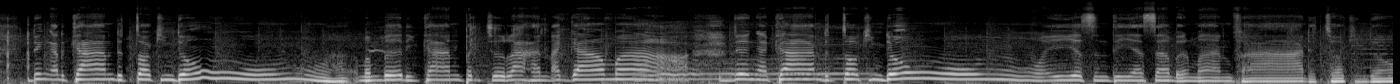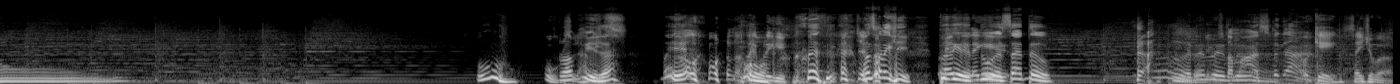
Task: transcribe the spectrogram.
Dengarkan The Talking Dome. Memberikan pencerahan agama. Dengarkan The Talking Dome. Ia sentiasa bermanfaat. The Talking Dome Uh, Oh, Terus sudah habis, ah? baik eh? Oh, nak Oh. lagi. Masuk lagi Tiga, Lagi, lagi. dua, satu oh, dah, dah, Ustaz dah. Maas silakan. Okey, saya cuba.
